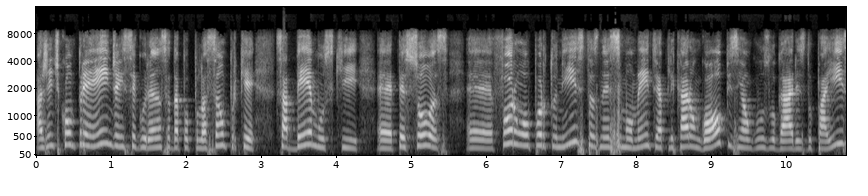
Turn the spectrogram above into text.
a gente compreende a insegurança da população, porque sabemos que é, pessoas é, foram oportunistas nesse momento e aplicaram golpes em alguns lugares do país,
